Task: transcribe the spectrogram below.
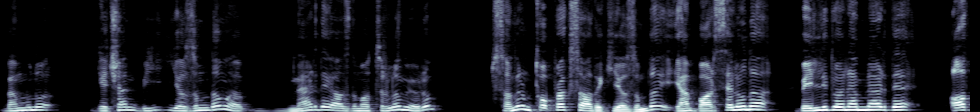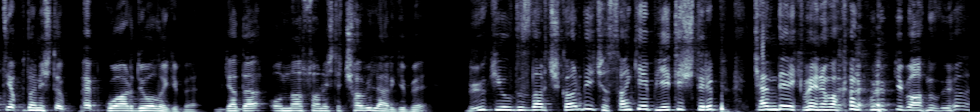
ben bunu geçen bir yazımda mı nerede yazdım hatırlamıyorum. Sanırım toprak sahadaki yazımda. Yani Barcelona belli dönemlerde altyapıdan işte Pep Guardiola gibi ya da ondan sonra işte Xavi'ler gibi büyük yıldızlar çıkardığı için sanki hep yetiştirip kendi ekmeğine bakan kulüp gibi anılıyor.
